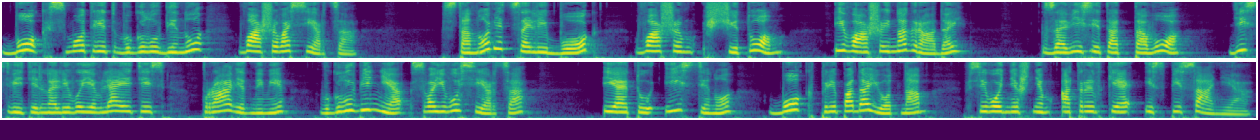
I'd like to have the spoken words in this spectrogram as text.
Бог смотрит в глубину вашего сердца. Становится ли Бог вашим щитом и вашей наградой? Зависит от того, действительно ли вы являетесь праведными в глубине своего сердца, и эту истину Бог преподает нам в сегодняшнем отрывке из Писания.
